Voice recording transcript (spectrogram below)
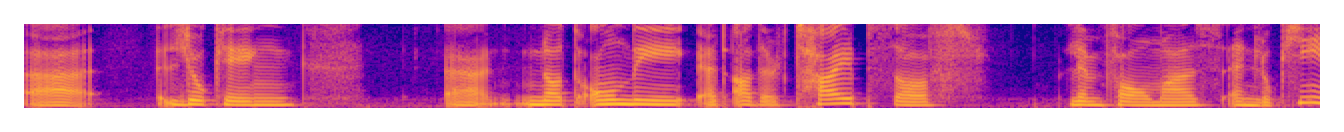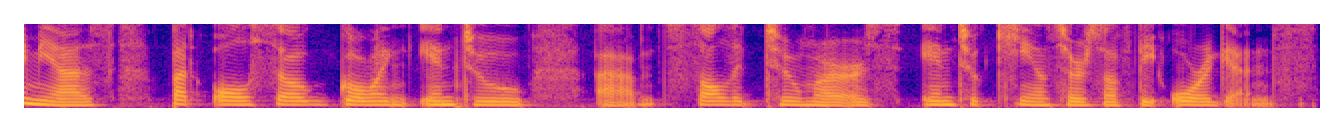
uh, looking uh, not only at other types of lymphomas and leukemias, but also going into um, solid tumors, into cancers of the organs.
